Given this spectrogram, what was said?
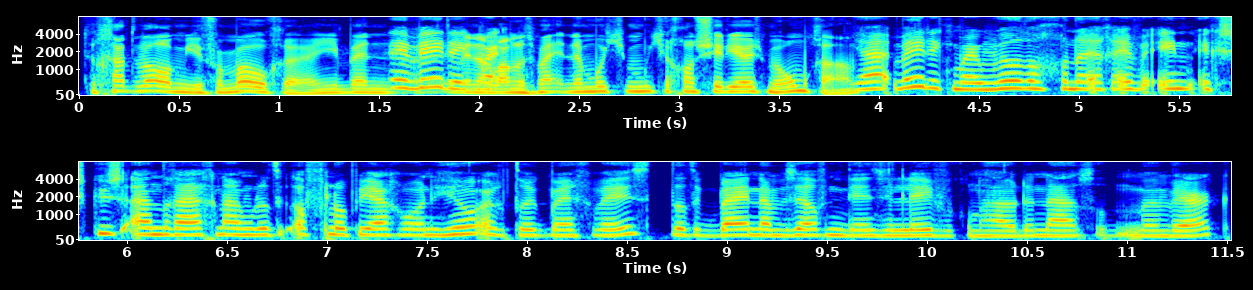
het gaat wel om je vermogen. En je bent, Nee, weet ik, maar- lange termijn. En daar moet je, moet je gewoon serieus mee omgaan. Ja, weet ik, maar ik wil dan gewoon echt even één excuus aandragen. Namelijk dat ik afgelopen jaar gewoon heel erg druk ben geweest. Dat ik bijna mezelf niet eens in leven kon houden naast mijn werk.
